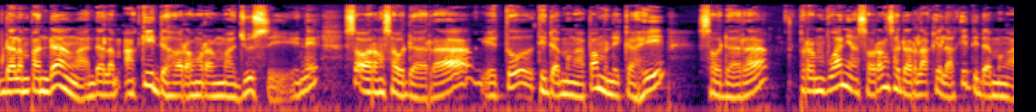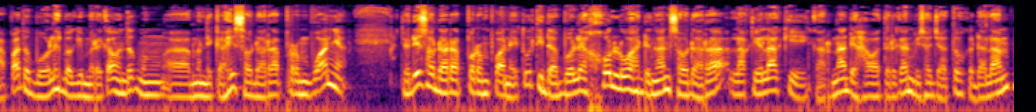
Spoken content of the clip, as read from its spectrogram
dalam pandangan, dalam akidah orang-orang Majusi, ini seorang saudara itu tidak mengapa menikahi saudara perempuannya. Seorang saudara laki-laki tidak mengapa atau boleh bagi mereka untuk e, menikahi saudara perempuannya. Jadi saudara perempuan itu tidak boleh khulwah dengan saudara laki-laki karena dikhawatirkan bisa jatuh ke dalam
